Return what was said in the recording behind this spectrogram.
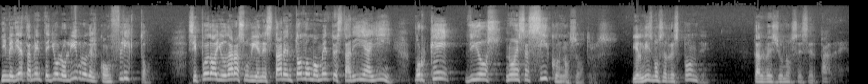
inmediatamente yo lo libro del conflicto. Si puedo ayudar a su bienestar en todo momento, estaría ahí. ¿Por qué Dios no es así con nosotros? Y él mismo se responde, tal vez yo no sé ser padre.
